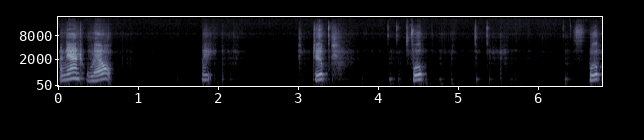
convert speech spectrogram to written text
อันนี้ถูกแล้ว เฮ้ยจึ๊บ ปุ๊บ ปุ๊บ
